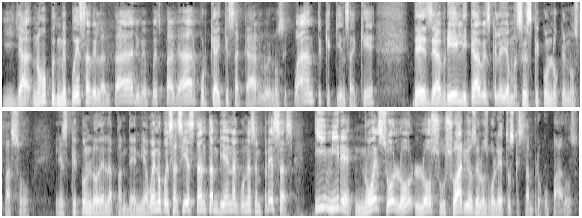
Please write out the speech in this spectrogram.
y ya, no, pues me puedes adelantar y me puedes pagar porque hay que sacarlo de no sé cuánto y que quién sabe qué. Desde abril y cada vez que le llamas, es que con lo que nos pasó, es que con lo de la pandemia. Bueno, pues así están también algunas empresas. Y mire, no es solo los usuarios de los boletos que están preocupados,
